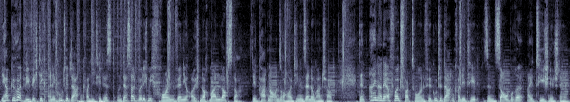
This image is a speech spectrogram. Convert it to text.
Ihr habt gehört, wie wichtig eine gute Datenqualität ist und deshalb würde ich mich freuen, wenn ihr euch nochmal Lobster, den Partner unserer heutigen Sendung, anschaut. Denn einer der Erfolgsfaktoren für gute Datenqualität sind saubere IT-Schnittstellen.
